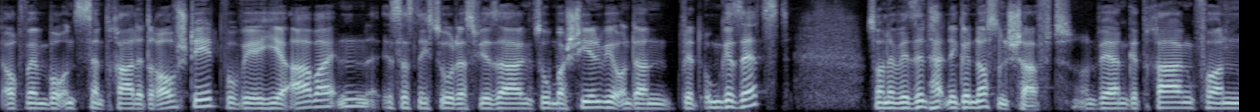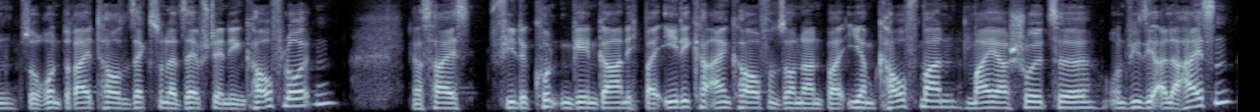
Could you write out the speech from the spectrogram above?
auch wenn bei uns Zentrale draufsteht, wo wir hier arbeiten, ist das nicht so, dass wir sagen, so marschieren wir und dann wird umgesetzt, sondern wir sind halt eine Genossenschaft und werden getragen von so rund 3600 selbstständigen Kaufleuten. Das heißt, viele Kunden gehen gar nicht bei Edeka einkaufen, sondern bei ihrem Kaufmann, Meier, Schulze und wie sie alle heißen.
